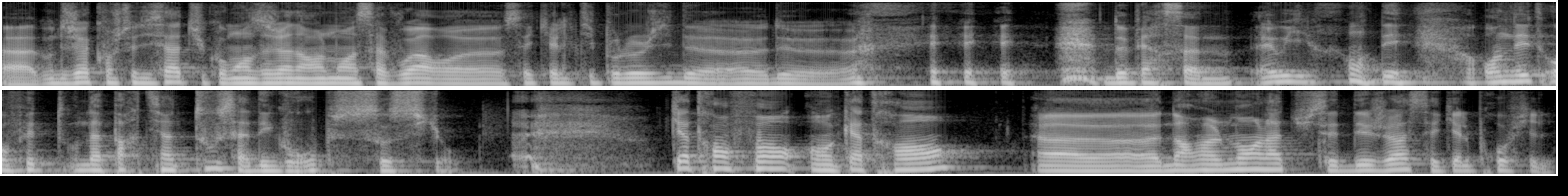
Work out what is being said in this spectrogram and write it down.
Euh, donc déjà, quand je te dis ça, tu commences déjà normalement à savoir euh, c'est quelle typologie de, de, personnes. Eh oui, on, est, on, est, fait, on appartient tous à des groupes sociaux. Quatre enfants en 4 ans, normalement, là, tu sais déjà c'est quel profil.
